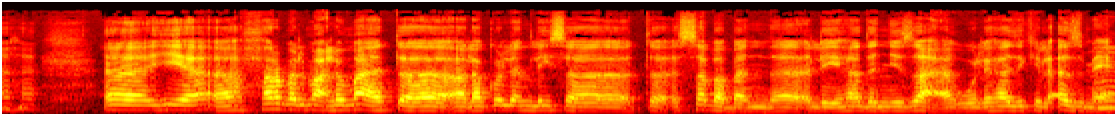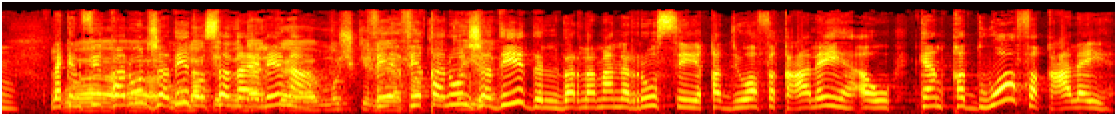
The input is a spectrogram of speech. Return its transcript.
آه، هي حرب المعلومات آه، على كل ليست سببا لهذا النزاع ولهذه الأزمة. لكن في قانون جديد أستاذة إلينا في, في قانون جديد البرلمان الروسي قد يوافق عليه أو كان قد وافق عليه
